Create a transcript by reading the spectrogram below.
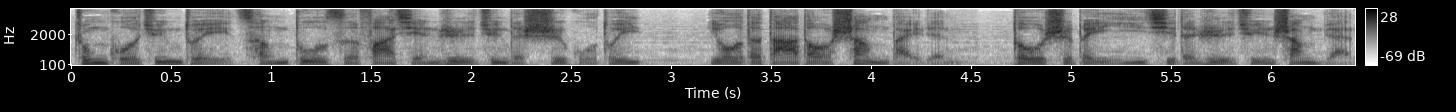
中国军队曾多次发现日军的尸骨堆，有的达到上百人，都是被遗弃的日军伤员。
